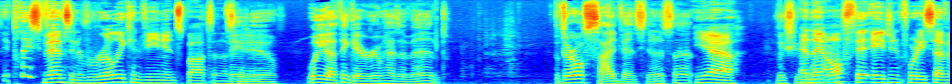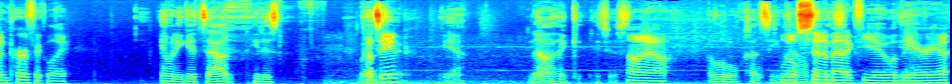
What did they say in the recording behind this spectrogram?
They place vents in really convenient spots in this They game. do. Well, yeah, I think every room has a vent, but they're all side vents. You notice that? Yeah, Makes you. and they all fit Agent 47 perfectly. And when he gets out, he just. Cutscene? Yeah. No, I think it's just Oh no, a little cutscene. a little I don't think it's- cinematic view of the area.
